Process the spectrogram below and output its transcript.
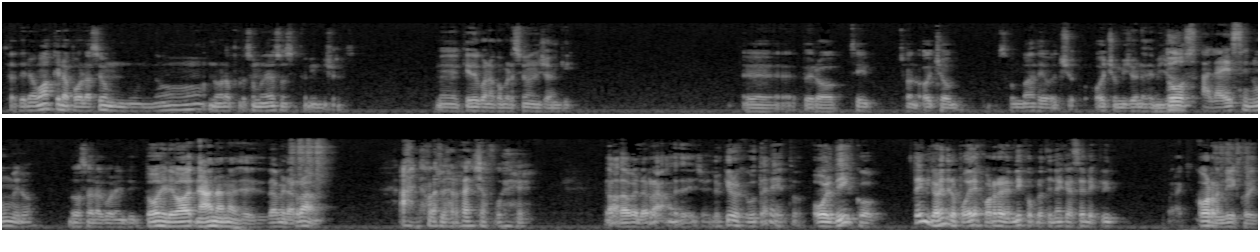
O sea, tenemos más que la población. No, no, la población mundial son 7 mil millones. Me quedé con la conversión en yankee. Eh, pero sí, son 8. Son más de 8, 8 millones de millones. 2 a la S número. 2 a la 42 elevado. No, no, no, dame la RAM. Ah, no, la RAM ya fue. No, dame la RAM. Yo, yo quiero ejecutar esto. O el disco. Técnicamente lo podrías correr en disco, pero tenías que hacer el script para que corra en disco. Y,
